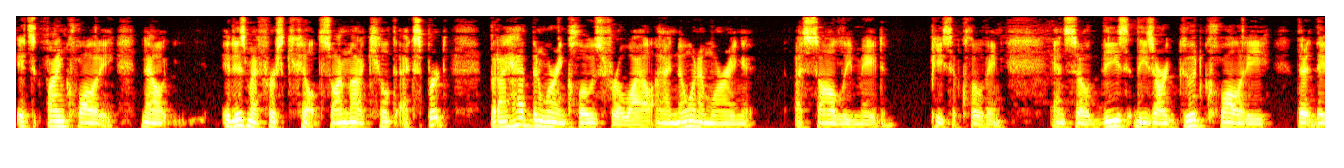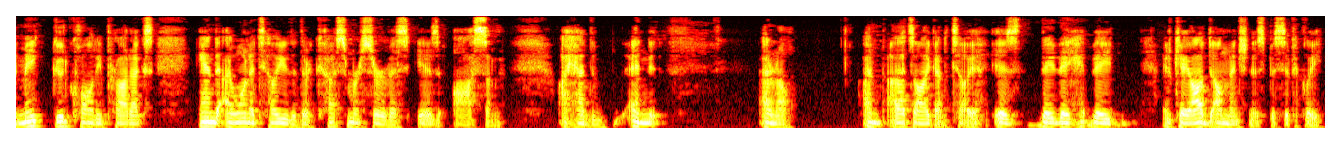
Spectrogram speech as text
it's fine quality. Now it is my first kilt, so I'm not a kilt expert, but I have been wearing clothes for a while, and I know when I'm wearing a solidly made piece of clothing. And so these these are good quality. They make good quality products, and I want to tell you that their customer service is awesome. I had the and I don't know. I'm, that's all I got to tell you is they they they okay. I'll I'll mention it specifically.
